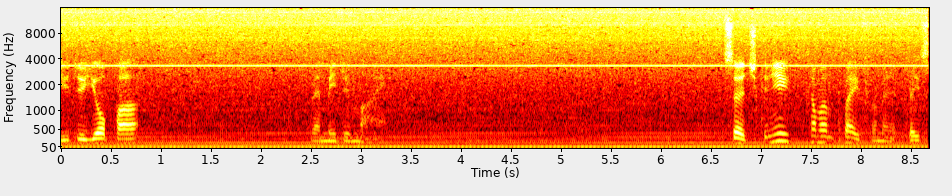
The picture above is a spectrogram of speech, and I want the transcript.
You do your part, let me do mine. Serge, can you come and play for a minute, please?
